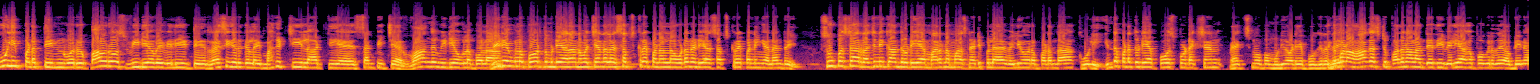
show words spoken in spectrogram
கூலி படத்தின் ஒரு பவரோஸ் வீடியோவை வெளியிட்டு ரசிகர்களை மகிழ்ச்சியில் ஆட்டிய சன் பிக்சர் வாங்க வீடியோக்குள்ள போலாம். வீடியோக்குள்ள போறது முடியாதா நம்ம சேனலை சப்ஸ்கிரைப் பண்ணலாம் உடனடியா சப்ஸ்கிரைப் பண்ணீங்க. நன்றி. சூப்பர் ஸ்டார் ரஜினிகாந்தோடைய மரண மாஸ் நடிப்புல வெளிவர படம் தான் கூலி. இந்த படத்துடைய போஸ்ட் ப்ரொடக்ஷன் மேக்சிமம் இப்ப முடிவடைய போகிறது. இந்த படம் ஆகஸ்ட் பதினாலாம் தேதி வெளியாக போகிறது அப்படின்னு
